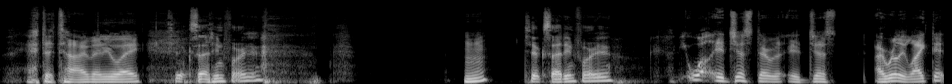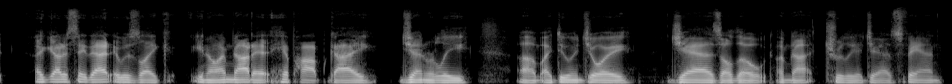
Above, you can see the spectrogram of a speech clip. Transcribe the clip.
at the time. Anyway, Too exciting for you? Hmm? Too exciting for you? well, it just there. It just I really liked it. I got to say that it was like you know I'm not a hip hop guy generally. Um, I do enjoy jazz, although I'm not truly a jazz fan.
